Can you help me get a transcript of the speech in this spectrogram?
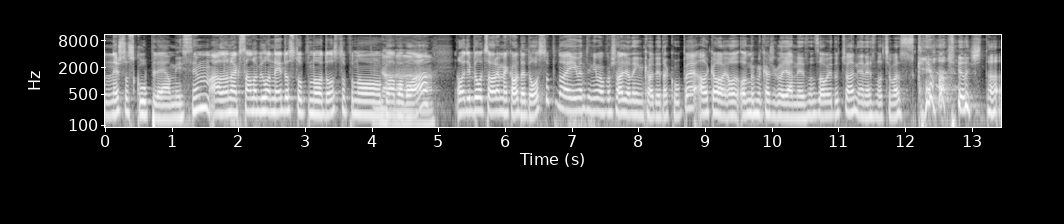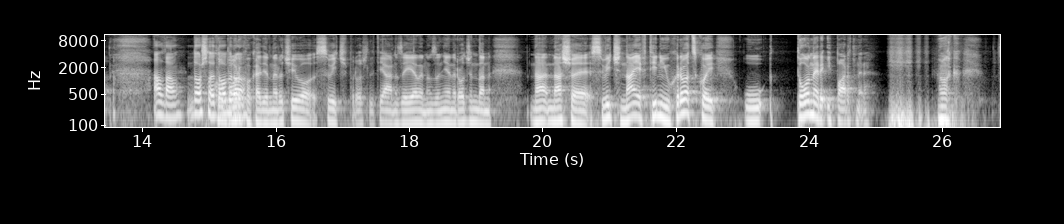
nešto skuplje, ja mislim. Ali onak stalno bilo nedostupno, dostupno, Da, bla bla bla. Ovdje je bilo cijelo vrijeme kao da je dostupno i Ivan ti njima pošalje link kao da kupe, ali kao odmah mi kaže, ja ne znam za ovaj dućan, ja ne znam da će vas skemati ili šta. Ali da, došlo je Ko dobro. Borko kad je naručivo Switch prošli tjedan za Jelenu, za njen rođendan, na, našao je Switch najjeftiniji u Hrvatskoj u toner i partner. Onak,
